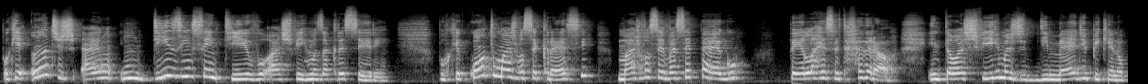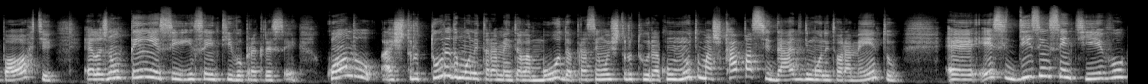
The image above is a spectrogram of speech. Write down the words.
Porque antes é um, um desincentivo às firmas a crescerem. Porque quanto mais você cresce, mais você vai ser pego pela Receita Federal. Então, as firmas de médio e pequeno porte, elas não têm esse incentivo para crescer. Quando a estrutura do monitoramento ela muda para ser uma estrutura com muito mais capacidade de monitoramento, é, esse desincentivo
